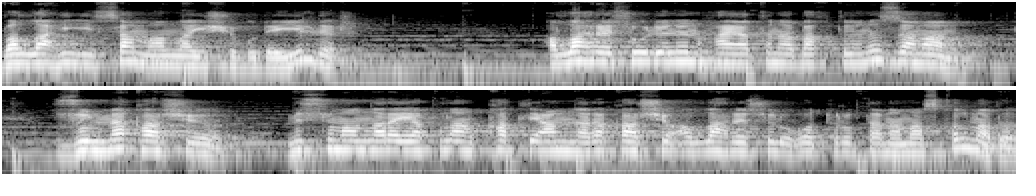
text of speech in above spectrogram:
Vallahi İslam anlayışı bu değildir. Allah Resulü'nün hayatına baktığınız zaman zulme karşı, Müslümanlara yapılan katliamlara karşı Allah Resulü oturup da namaz kılmadı.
